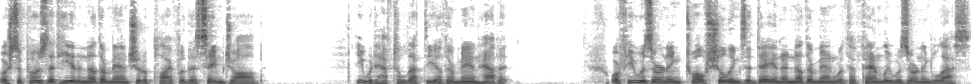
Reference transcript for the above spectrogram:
Or suppose that he and another man should apply for the same job. He would have to let the other man have it. Or if he was earning 12 shillings a day and another man with a family was earning less,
